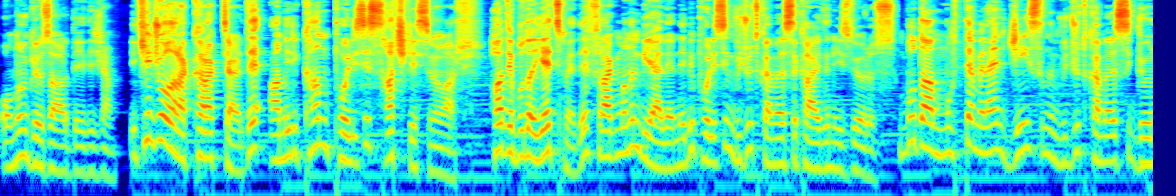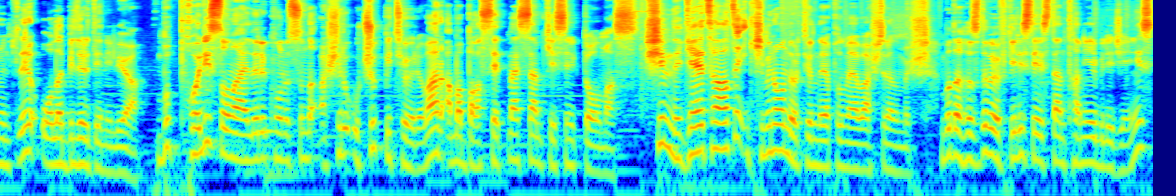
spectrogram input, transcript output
onu göz ardı edeceğim. İkinci olarak karakterde Amerikan polisi saç kesimi var. Hadi bu da yetmedi. Fragmanın bir yerlerinde bir polisin vücut kamerası kaydını izliyoruz. Bu da muhtemelen Jason'ın vücut kamerası görüntüleri olabilir deniliyor. Bu polis onayları konusunda aşırı uçuk bir teori var ama bahsetmezsem kesinlikle olmaz. Şimdi GTA 6 2014 yılında yapılmaya başlanılmış. Bu da Hızlı ve Öfkeli serisinden tanıyabileceğiniz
